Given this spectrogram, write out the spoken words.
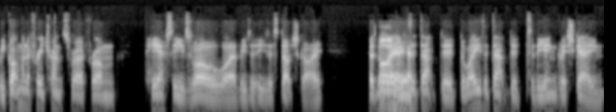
We got him on a free transfer from PEC as well, whatever. He's a, he's a Dutch guy. But the oh, way yeah, he's yeah. adapted, the way he's adapted to the English game,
